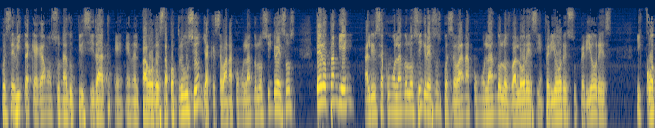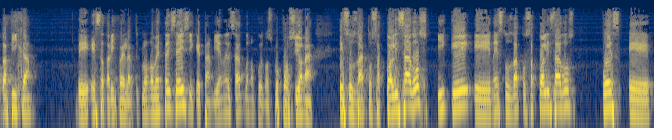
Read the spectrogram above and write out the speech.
pues evita que hagamos una duplicidad en, el pago de esta contribución, ya que se van acumulando los ingresos, pero también al irse acumulando los ingresos, pues se van acumulando los valores inferiores, superiores y cota fija de esta tarifa del artículo 96 y que también el SAT, bueno, pues nos proporciona esos datos actualizados y que eh, en estos datos actualizados pues eh,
